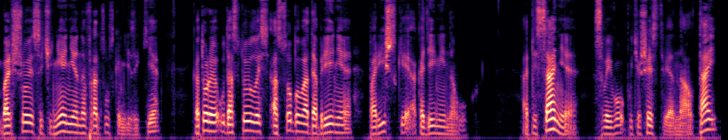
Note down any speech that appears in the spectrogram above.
большое сочинение на французском языке, которое удостоилось особого одобрения Парижской академии наук. Описание своего путешествия на Алтай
